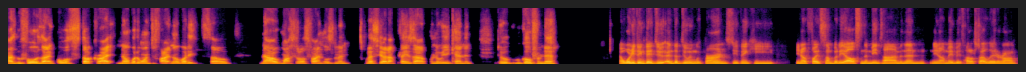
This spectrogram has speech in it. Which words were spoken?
As before, it was like all stuck, right? Nobody wanted to fight nobody. So now Masvidal's fighting Usman. Let's see how that plays out on the weekend, and we'll go from there. And what do you think they do end up doing with Burns? Do you think he, you know, fights somebody else in the meantime, and then you know maybe a title shot later on?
